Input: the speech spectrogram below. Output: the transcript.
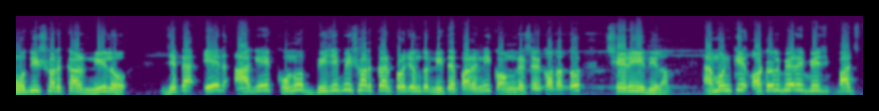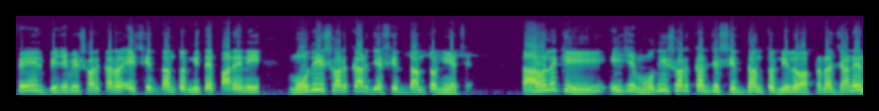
মোদী সরকার নিল যেটা এর আগে কোনো বিজেপি সরকার পর্যন্ত নিতে পারেনি, কংগ্রেসের কথা তো ছেড়েই দিলাম। এমনকি অটল বিহারী বাজপেয়ীর বিজেপি সরকারও এই সিদ্ধান্ত নিতে পারেনি, মোদী সরকার যে সিদ্ধান্ত নিয়েছে। তাহলে কি এই যে মোদী সরকার যে সিদ্ধান্ত নিল, আপনারা জানেন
